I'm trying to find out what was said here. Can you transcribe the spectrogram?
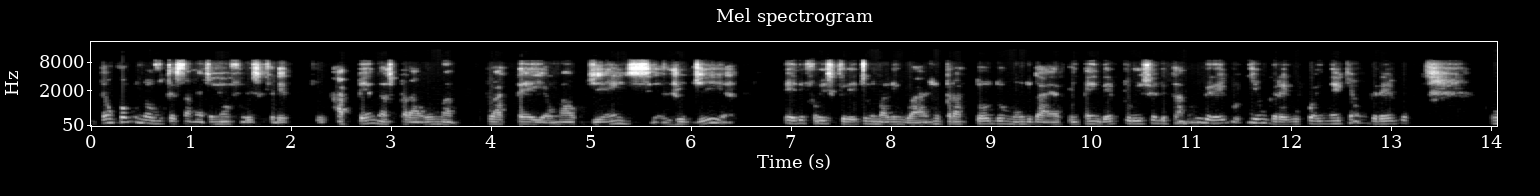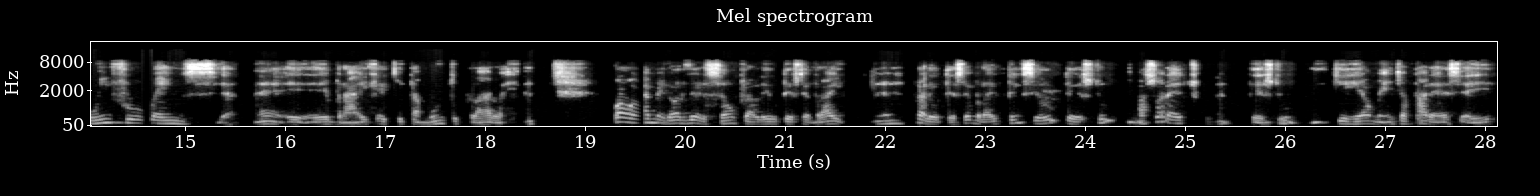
Então, como o Novo Testamento não foi escrito apenas para uma plateia, uma audiência judia, ele foi escrito numa linguagem para todo mundo da época entender, por isso ele está no grego, e um grego koiné, que é um grego com influência né, hebraica, que está muito claro aí. Né? Qual é a melhor versão para ler o texto hebraico? Né? Para o texto hebraico tem que ser o texto massorético, né? texto que realmente aparece aí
